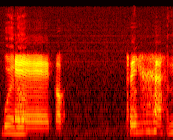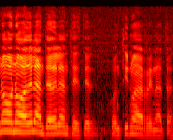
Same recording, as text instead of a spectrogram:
Bueno, eh, No, no, adelante, adelante. continúa, Renata.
